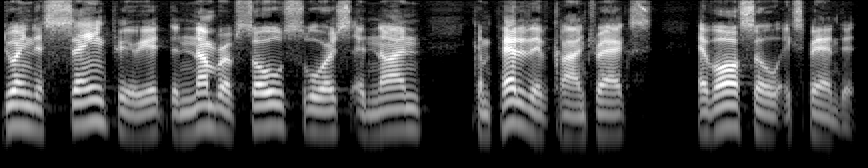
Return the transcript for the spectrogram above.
During the same period, the number of sole source and non-competitive contracts have also expanded.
